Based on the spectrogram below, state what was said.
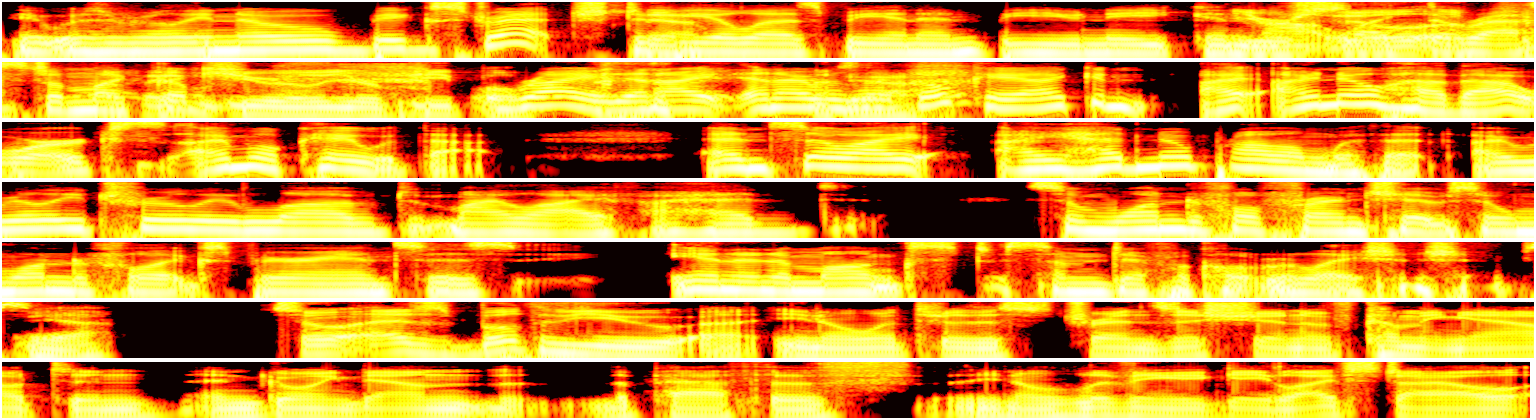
it was really no big stretch to be a lesbian and be unique and You're not like the rest. I'm like, a um, peculiar people. right. And I and I was like, okay, I can I, I know how that works. I'm okay with that. And so I I had no problem with it. I really truly loved my life. I had some wonderful friendships and wonderful experiences in and amongst some difficult relationships. Yeah. So as both of you, uh, you know, went through this transition of coming out and, and going down the, the path of, you know, living a gay lifestyle,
